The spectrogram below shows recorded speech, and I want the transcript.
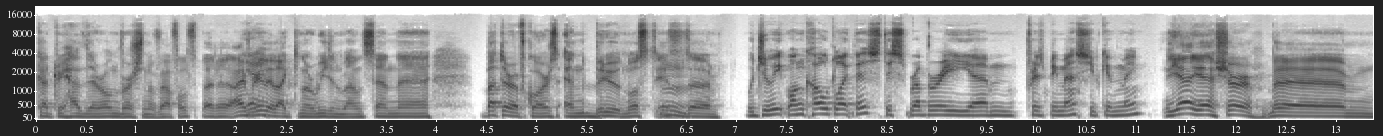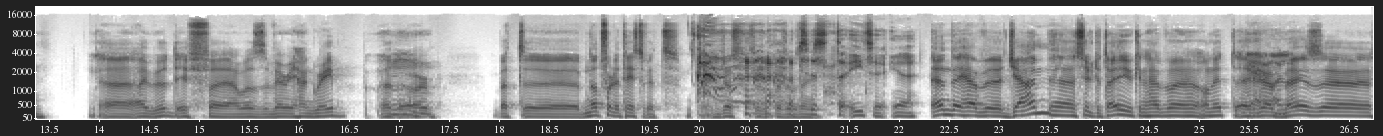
country has their own version of waffles. But uh, I Yeah. really like the Norwegian ones, and uh, butter, of course, and brunost Hmm. is the Would you eat one cold like this? This rubbery um, frisbee mess you've given me? Yeah, yeah, sure. But um, uh, I would if uh, I was very hungry, Hmm. or but uh, not for the taste of it, just because hungry. Just to eat it, yeah. And they have uh, jam, uh, syltetøy you can have uh, on it. Uh, Yeah, like- is uh,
